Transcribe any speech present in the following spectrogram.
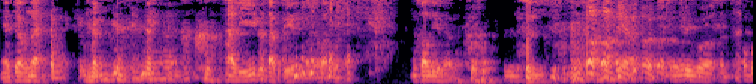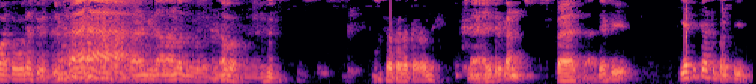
Ya jawab nah. Ali ini ku takbir. Musolli ta. Ya. Oportunis itu. Yang kita alami dulu. Apa? Bisa kata-kata ini. Nah itu kan bahasa. Jadi ya sudah seperti itu.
